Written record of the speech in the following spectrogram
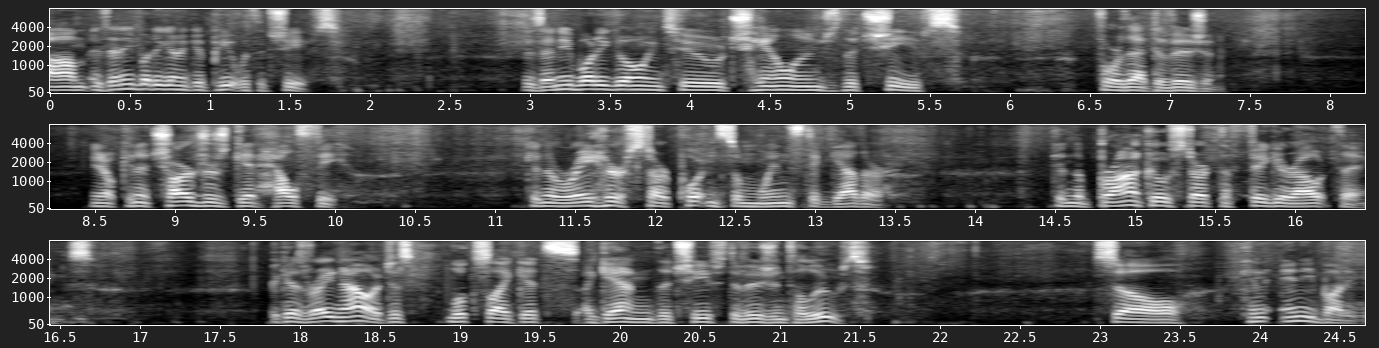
Um, is anybody going to compete with the Chiefs? Is anybody going to challenge the Chiefs for that division? You know, can the Chargers get healthy? Can the Raiders start putting some wins together? Can the Broncos start to figure out things? Because right now it just looks like it's, again, the Chiefs' division to lose. So, can anybody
